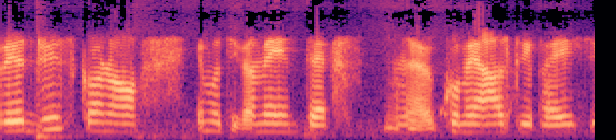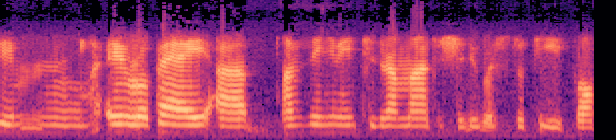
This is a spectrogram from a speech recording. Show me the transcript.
reagiscono emotivamente eh, come altri paesi mh, mm, europei a avvenimenti drammatici di questo tipo.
